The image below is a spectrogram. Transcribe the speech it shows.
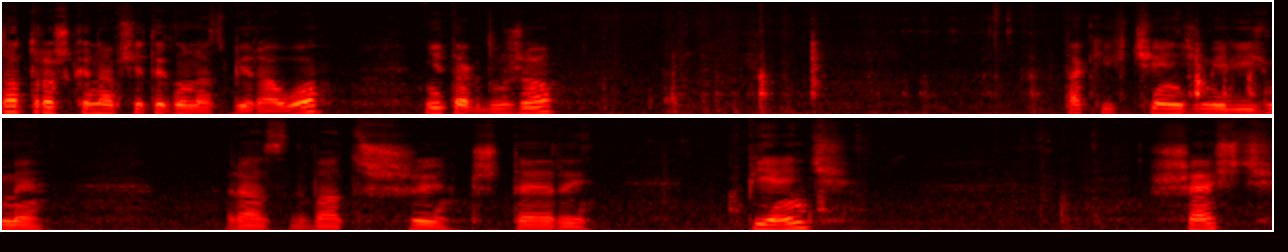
No troszkę nam się tego nazbierało. Nie tak dużo. Takich cięć mieliśmy raz, dwa, trzy, cztery, pięć, sześć.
